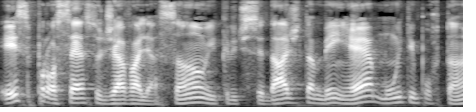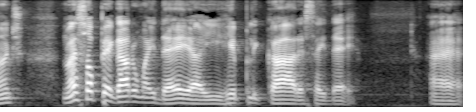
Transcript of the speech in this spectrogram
Esse processo de avaliação e criticidade também é muito importante. Não é só pegar uma ideia e replicar essa ideia. É,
